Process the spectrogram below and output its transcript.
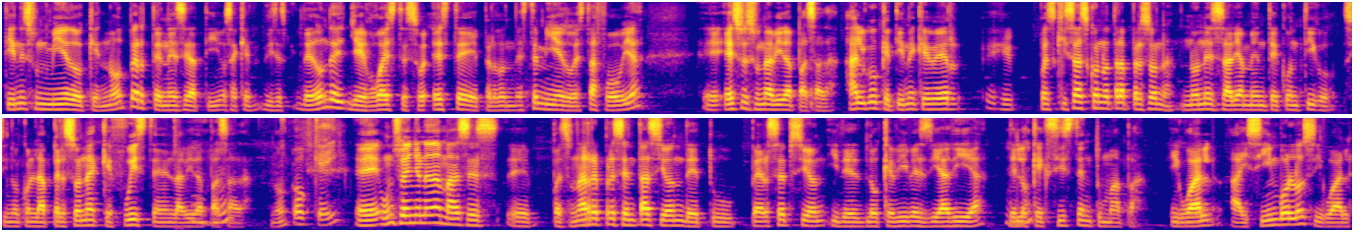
tienes un miedo que no pertenece a ti, o sea, que dices, ¿de dónde llegó este, este, perdón, este miedo, esta fobia? Eh, eso es una vida pasada. Algo que tiene que ver, eh, pues quizás con otra persona, no necesariamente contigo, sino con la persona que fuiste en la vida pasada, ¿no? Ok. Eh, un sueño nada más es, pues, una representación de tu percepción y de lo que vives día a día, de lo que existe en tu mapa. Igual hay símbolos, igual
